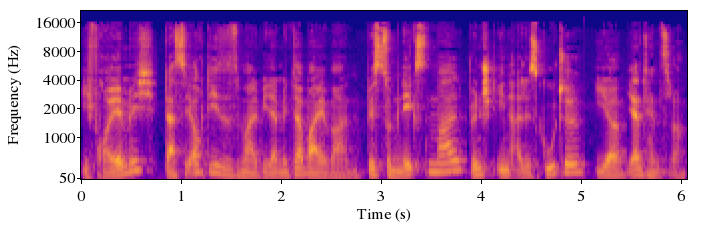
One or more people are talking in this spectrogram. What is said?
Ich freue mich, dass Sie auch dieses Mal wieder mit dabei waren. Bis zum nächsten Mal wünscht Ihnen alles Gute, Ihr Jan Tänzler.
